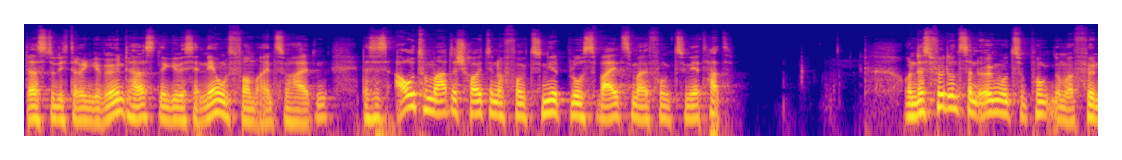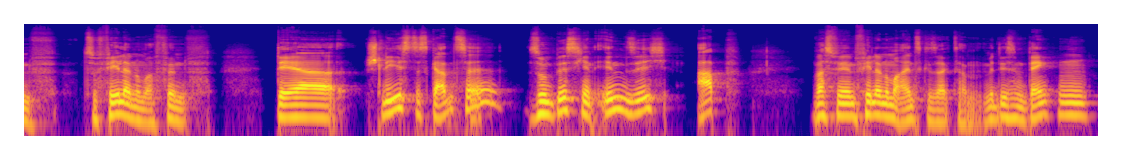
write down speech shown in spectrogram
dass du dich darin gewöhnt hast, eine gewisse Ernährungsform einzuhalten, dass es automatisch heute noch funktioniert, bloß weil es mal funktioniert hat. Und das führt uns dann irgendwo zu Punkt Nummer 5, zu Fehler Nummer 5. Der schließt das Ganze so ein bisschen in sich ab, was wir in Fehler Nummer 1 gesagt haben. Mit diesem Denken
